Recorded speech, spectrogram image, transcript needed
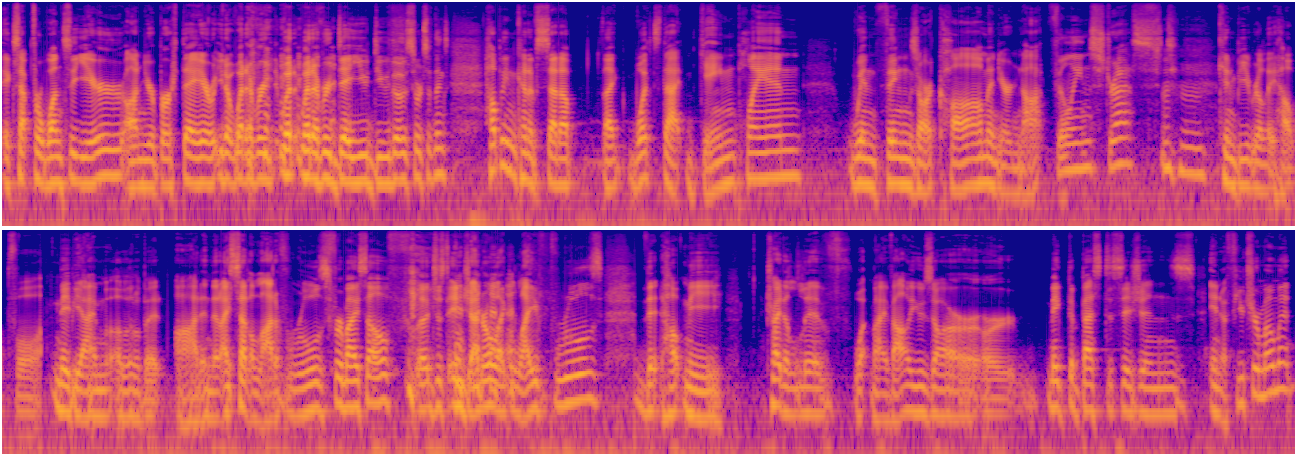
except for once a year on your birthday or you know whatever whatever day you do those sorts of things helping kind of set up like what's that game plan when things are calm and you're not feeling stressed mm-hmm. can be really helpful. Maybe I'm a little bit odd in that I set a lot of rules for myself, uh, just in general, like life rules that help me try to live what my values are or make the best decisions in a future moment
